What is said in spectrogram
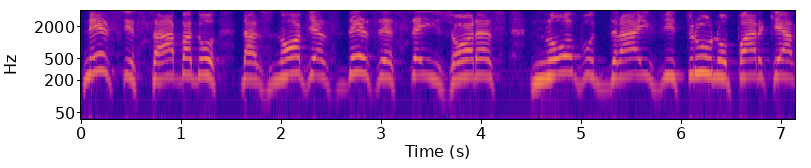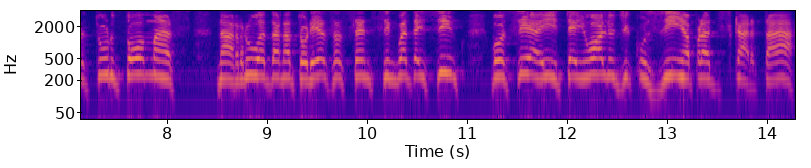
Neste sábado, das 9 às 16 horas, novo drive-thru no Parque Arthur Thomas na Rua da Natureza 155. Você aí tem óleo de cozinha para descartar,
